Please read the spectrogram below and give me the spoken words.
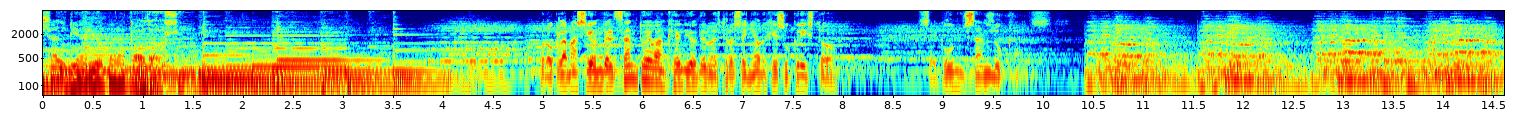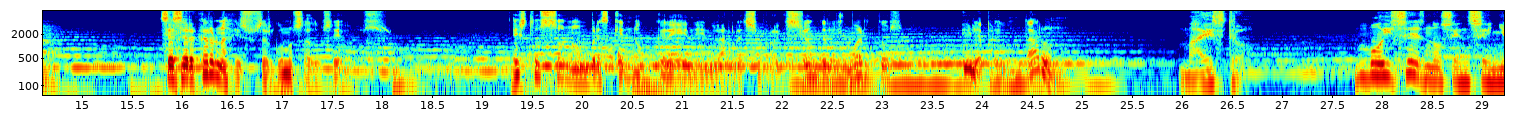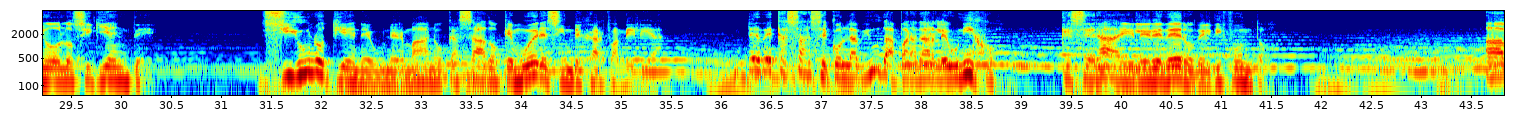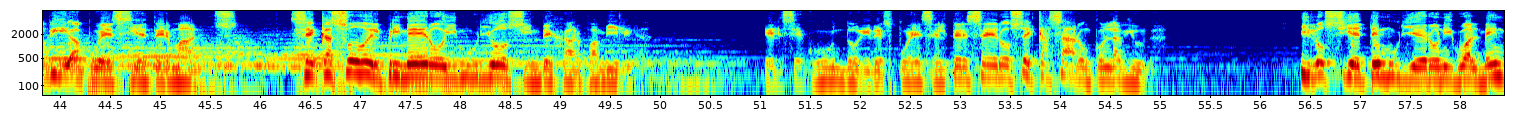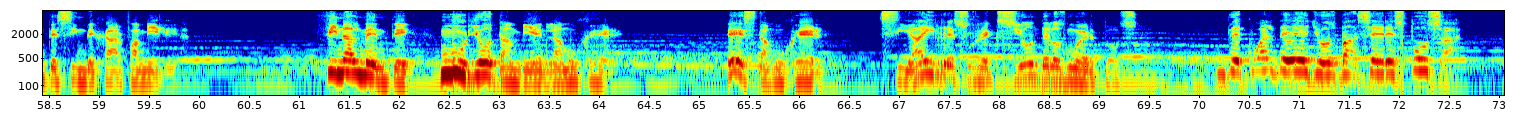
Misal Diario para Todos. Proclamación del Santo Evangelio de nuestro Señor Jesucristo, según San Lucas. Se acercaron a Jesús algunos saduceos. Estos son hombres que no creen en la resurrección de los muertos y le preguntaron, Maestro, Moisés nos enseñó lo siguiente. Si uno tiene un hermano casado que muere sin dejar familia, debe casarse con la viuda para darle un hijo, que será el heredero del difunto. Había pues siete hermanos. Se casó el primero y murió sin dejar familia. El segundo y después el tercero se casaron con la viuda. Y los siete murieron igualmente sin dejar familia. Finalmente murió también la mujer. Esta mujer, si hay resurrección de los muertos, ¿de cuál de ellos va a ser esposa?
